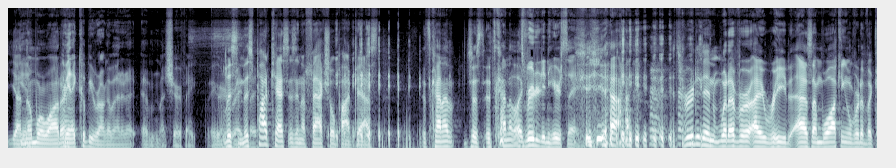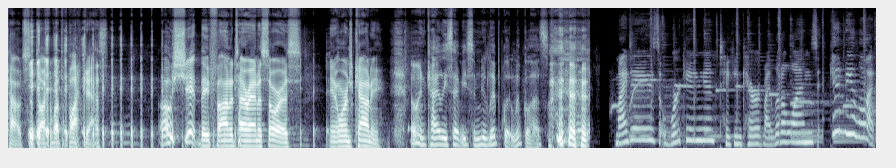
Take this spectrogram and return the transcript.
Yeah, Yeah. no more water. I mean, I could be wrong about it. I, I'm not sure if I, I Listen, right, this but podcast isn't a factual podcast. it's kind of just it's kind of like it's rooted in hearsay. yeah, it's rooted in whatever I read as I'm walking over to the couch to talk about the podcast. Oh shit! They found a Tyrannosaurus in Orange County. oh, and Kylie sent me some new lip gl- lip gloss. My days working, taking care of my little ones can be a lot.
